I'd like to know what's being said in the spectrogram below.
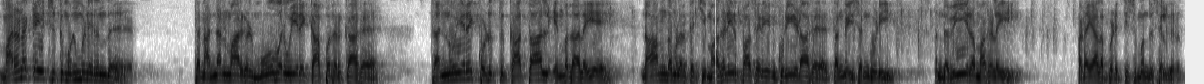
மரணக்கயிற்றுக்கு முன்பு இருந்த தன் அண்ணன்மார்கள் மூவர் உயிரை காப்பதற்காக தன்னுயிரை கொடுத்து காத்தால் என்பதாலேயே நாம் தமிழர் கட்சி மகளிர் பாசறையின் குறியீடாக தங்கை செங்கொடி அந்த வீர மகளை அடையாளப்படுத்தி சுமந்து செல்கிறது.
